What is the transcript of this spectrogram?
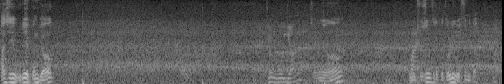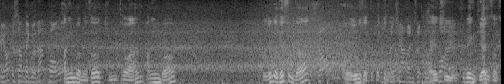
다시 우리의 공격. 정우영. 공을 조심스럽게 돌리고 있습니다. might be onto something with that ball. 황인범에서 김태환, 황인범. 네, 연결됐습니다. Son. 어, 여기서 또 The 뺏기네요. challenge that was 아 역시 required. 후배인 디아즈 선수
